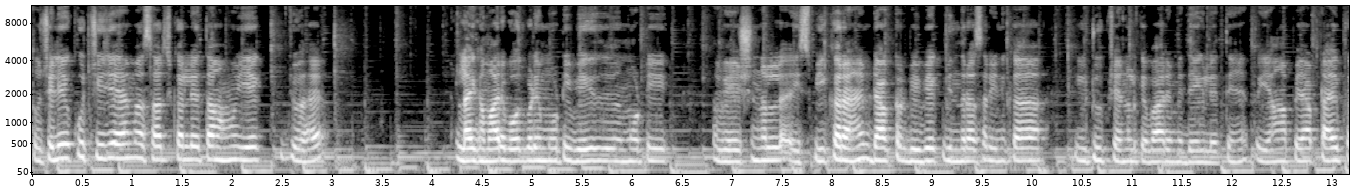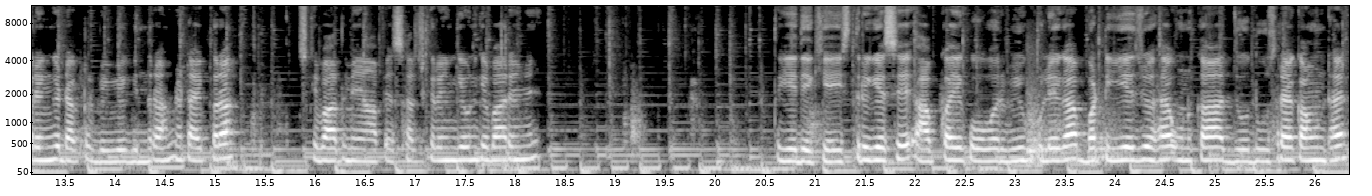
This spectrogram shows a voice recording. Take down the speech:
तो चलिए कुछ चीज़ें हैं मैं सर्च कर लेता हूँ। एक जो है लाइक हमारे बहुत बड़े मोटिवे मोटिवेशनल स्पीकर हैं। डॉक्टर विवेक बिंद्रा सर इनका यूट्यूब चैनल के बारे में देख लेते हैं। तो यहाँ पे आप टाइप करेंगे डॉक्टर विवेक बिंद्रा हमने टाइप करा। उसके बाद में यहाँ पे सर्च करेंगे उनके बारे में। तो ये देखिए, इस तरीके से आपका एक ओवरव्यू खुलेगा। बट ये जो है, उनका जो दूसरा अकाउंट है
